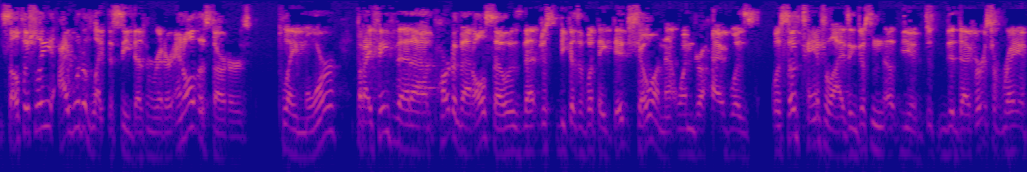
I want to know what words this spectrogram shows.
selfishly, I would have liked to see Desmond Ridder and all the starters play more. But I think that uh, part of that also is that just because of what they did show on that one drive was was so tantalizing. Just in, uh, you know, just the diverse array of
